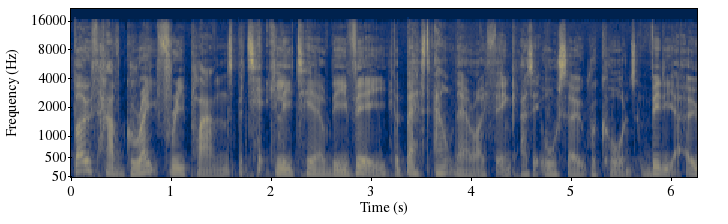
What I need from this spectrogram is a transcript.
Both have great free plans, particularly TLDV, the best out there, I think, as it also records video,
